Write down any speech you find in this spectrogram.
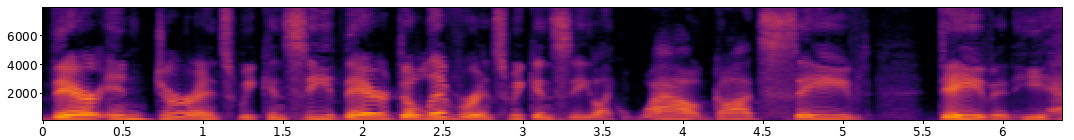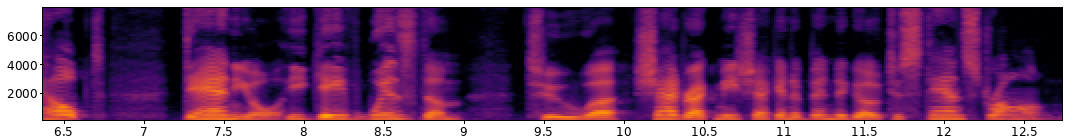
their endurance. We can see their deliverance. We can see, like, wow, God saved David. He helped Daniel. He gave wisdom to uh, Shadrach, Meshach, and Abednego to stand strong.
